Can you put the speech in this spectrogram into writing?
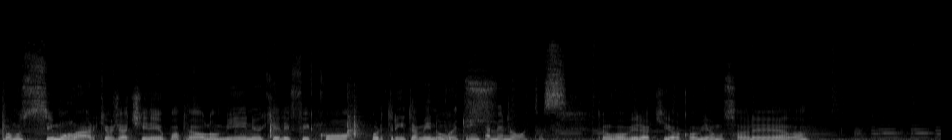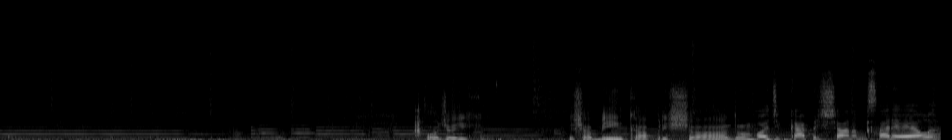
Vamos simular que eu já tirei o papel alumínio e que ele ficou por 30 minutos. Por 30 minutos. Então eu vou vir aqui ó, com a minha mussarela. Pode aí deixar bem caprichado. Pode caprichar na mussarela.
